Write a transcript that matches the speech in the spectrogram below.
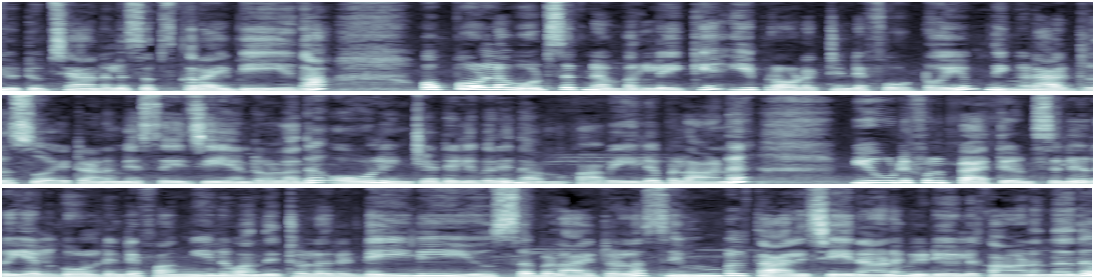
യൂട്യൂബ് ചാനൽ സബ്സ്ക്രൈബ് ചെയ്യുക. ഒപ്പമുള്ള വാട്സപ്പ് നമ്പറിലേക്ക് ഈ പ്രോഡക്റ്റിന്റെ ഫോട്ടോയും നിങ്ങളുടെ അഡ്രസ്സുമായിട്ടാണ് മെസ്സേജ് ചെയ്യേണ്ടുള്ളത് ഓൾ ഇന്ത്യ ഡെലിവറി നമുക്ക് അവൈലബിൾ ആണ്. ബ്യൂട്ടിഫുൾ പാറ്റേൺസിൽ റിയൽ ഗോൾഡിന്റെ ഭംഗിയിൽ വന്നിട്ടുള്ള ഒരു ഡെയിലി യൂസബിൾ ആയിട്ടുള്ള സിമ്പിൾ താലി ചെയിനാണ് വീഡിയോയിൽ കാണുന്നത്.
